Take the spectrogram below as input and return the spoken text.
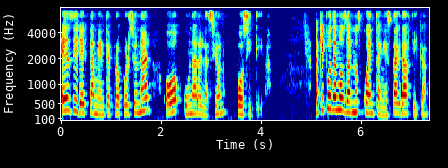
es directamente proporcional o una relación positiva. Aquí podemos darnos cuenta en esta gráfica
